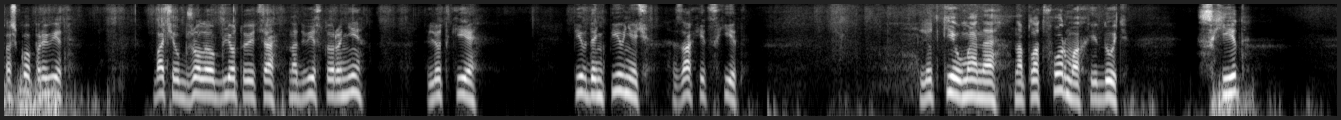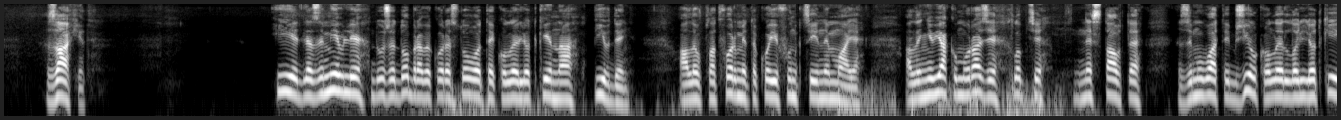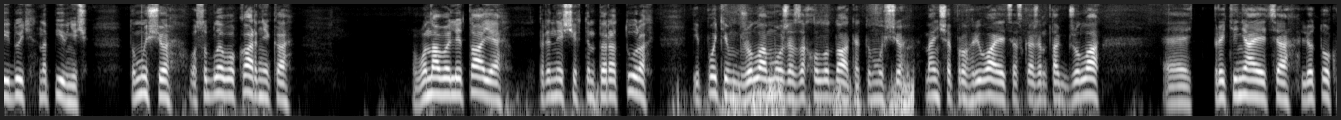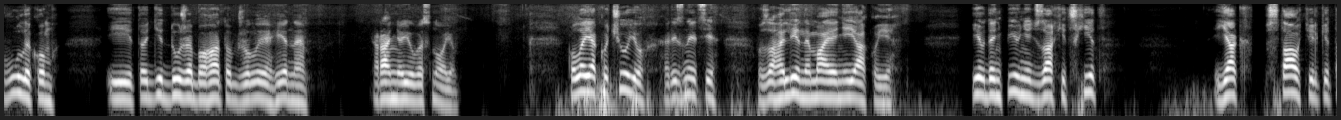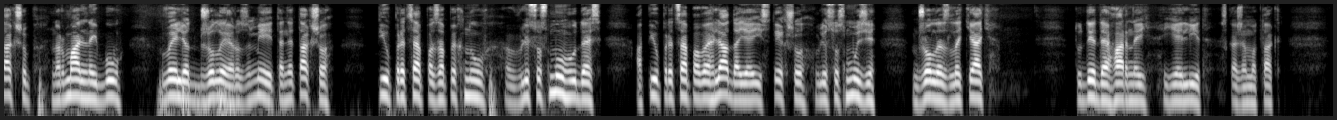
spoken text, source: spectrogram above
Сашко, привіт. Бачив, бджоли обльотуються на дві стороні. Льотки південь-північ, захід-схід. Льотки у мене на платформах йдуть схід, захід. І для зимівлі дуже добре використовувати, коли льотки на південь. Але в платформі такої функції немає. Але ні в якому разі, хлопці, не ставте зимувати бджіл, коли льотки йдуть на північ. Тому що особливо карніка, вона вилітає при нижчих температурах і потім бджола може захолодати, тому що менше прогрівається, скажімо так, бджола, е, притіняється льоток вуликом, і тоді дуже багато бджоли гине ранньою весною. Коли я кочую, різниці взагалі немає ніякої. Південь, північ, захід, схід. Як став, тільки так, щоб нормальний був вильот бджоли. Розумієте? Не так, що пів прицепа запихнув в лісосмугу десь, а пів прицепа виглядає із тих, що в лісосмузі бджоли злетять туди, де гарний є лід, скажімо так.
